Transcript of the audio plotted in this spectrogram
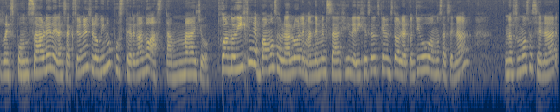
responsable de las acciones, lo vino postergando hasta mayo. Cuando dije, vamos a hablarlo, le mandé mensaje y le dije, ¿sabes qué? Necesito hablar contigo, vamos a cenar. Nos fuimos a cenar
